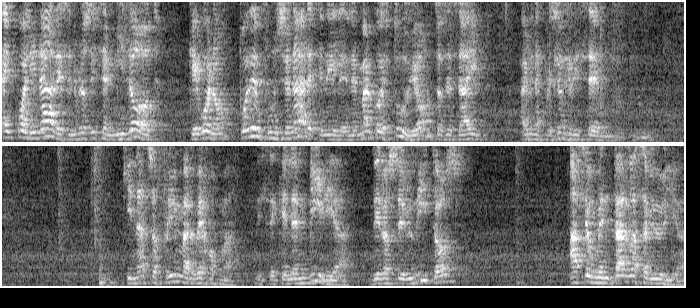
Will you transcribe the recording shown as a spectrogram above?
hay, cualidades, en el se dice midot, que bueno, pueden funcionar en el, en el marco de estudio, entonces hay, hay una expresión que dice Kinacho Frimmer Bejosma. Dice que la envidia de los eruditos hace aumentar la sabiduría.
